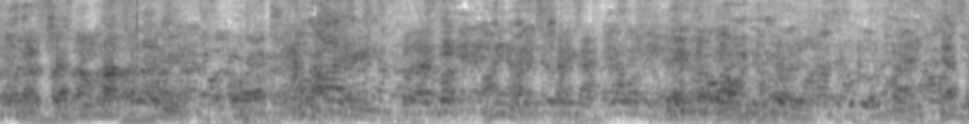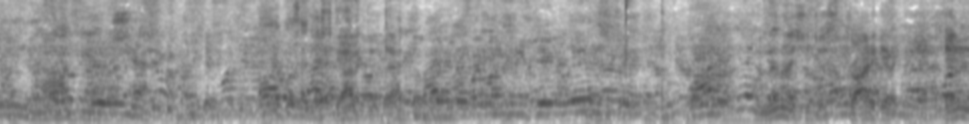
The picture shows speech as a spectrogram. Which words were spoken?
It's not a check. I'm not. I'm not in check. No, I'm not. I am definitely not in check. Oh, I guess I just gotta do that though. And then I should just try to get a king.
